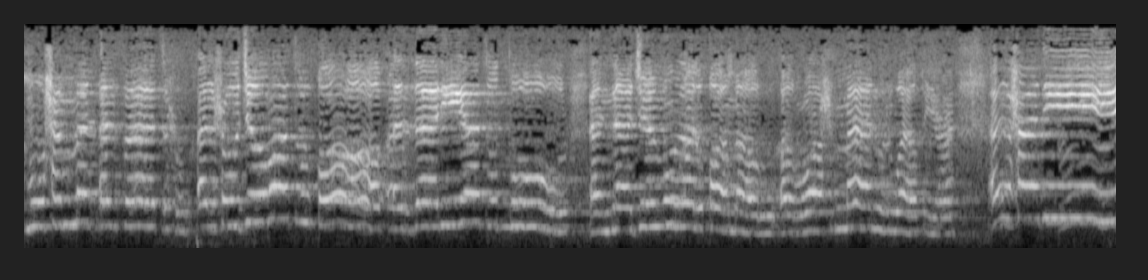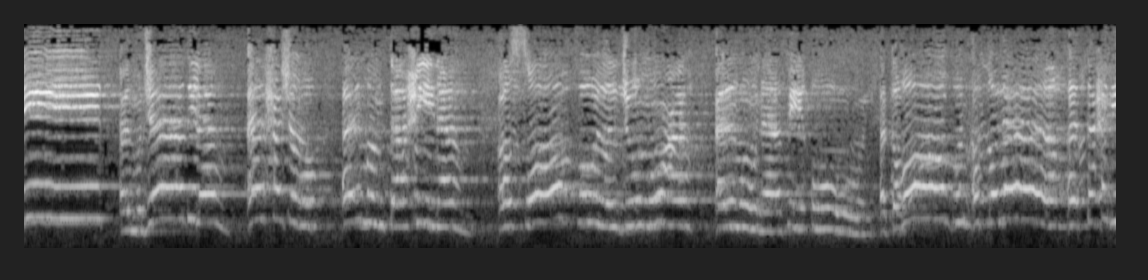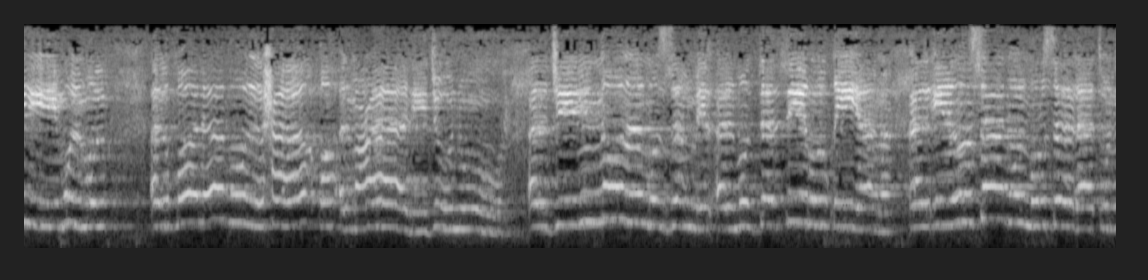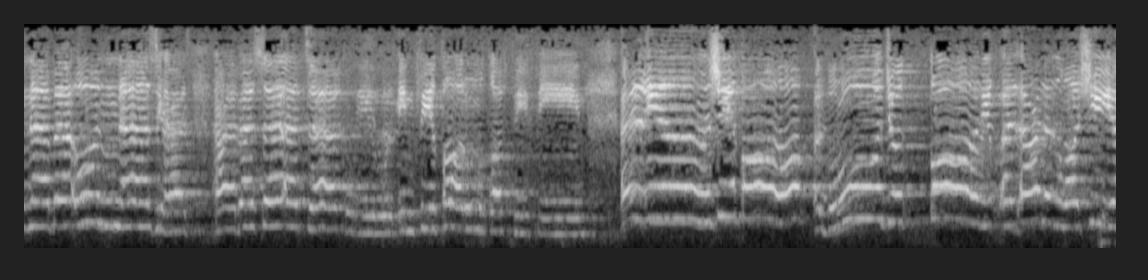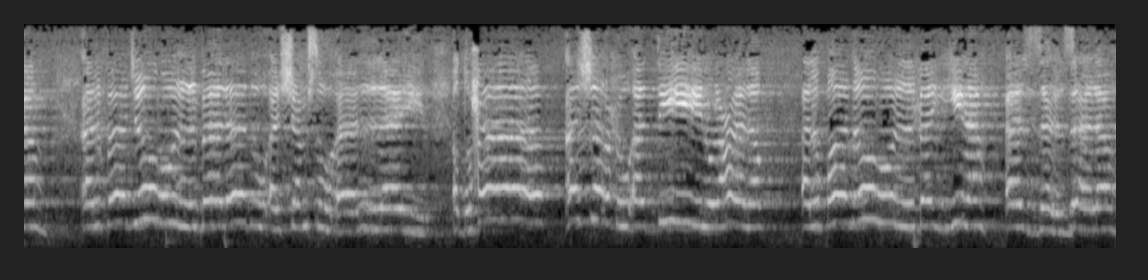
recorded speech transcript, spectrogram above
محمد الفاتح. الحجرات القاف، الذاريات الطور. النجم والقمر، الرحمن الواقع. الحديد المجادلة الحشر الممتحنة الصف الجمعة، المنافقون التغابن الطلاق التحريم الملك، القلم الحق المعارج نور الجن المزمل، المدثر القيامة، الإنسان التكبير الانفطار المطففين الانشقاق، البروج الطارق، الأعلى الغاشية. الفجر، البلد، الشمس، الليل. الضحى، الشرح، الدين، العلق. القدر، البينة، الزلزلة.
